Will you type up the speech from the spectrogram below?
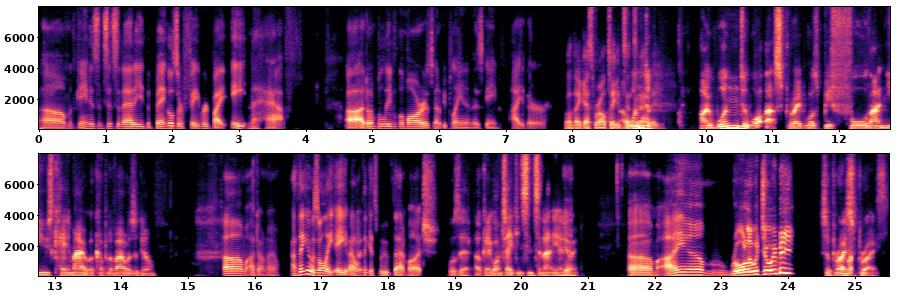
Um, the game is in Cincinnati. The Bengals are favored by eight and a half. Uh, I don't believe Lamar is going to be playing in this game either. Well, then I guess we're all taking I wonder- Cincinnati. I wonder what that spread was before that news came out a couple of hours ago. Um, I don't know. I think it was only eight. I don't think it's moved that much. Was it? Okay, well, I'm taking Cincinnati anyway. Um, I am rolling with Joey B. Surprise, surprise.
